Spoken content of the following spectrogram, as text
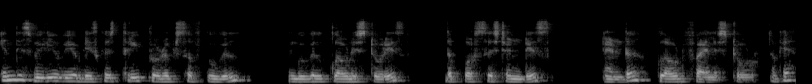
In this video, we have discussed three products of Google, Google Cloud Storage, the persistent disk, and the cloud file store okay?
